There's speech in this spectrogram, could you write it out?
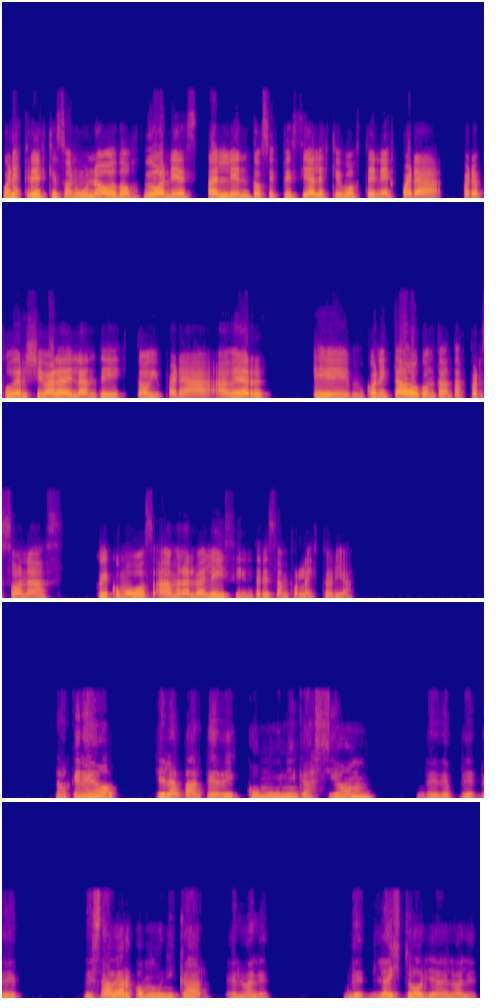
¿cuáles crees que son uno o dos dones, talentos especiales que vos tenés para, para poder llevar adelante esto y para haber em, conectado con tantas personas que como vos aman al ballet y se interesan por la historia? Yo creo que la parte de comunicación, de saber comunicar el ballet, de la historia del ballet.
